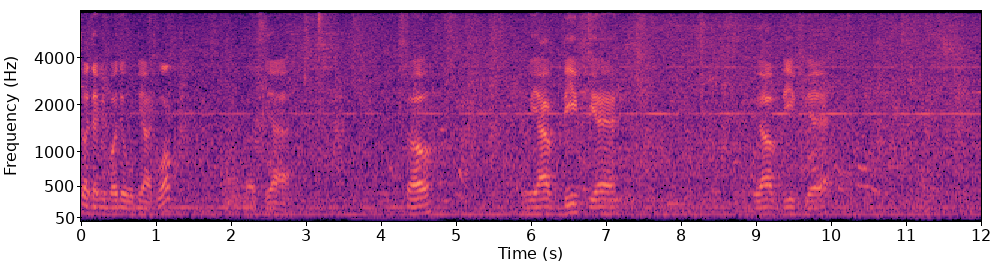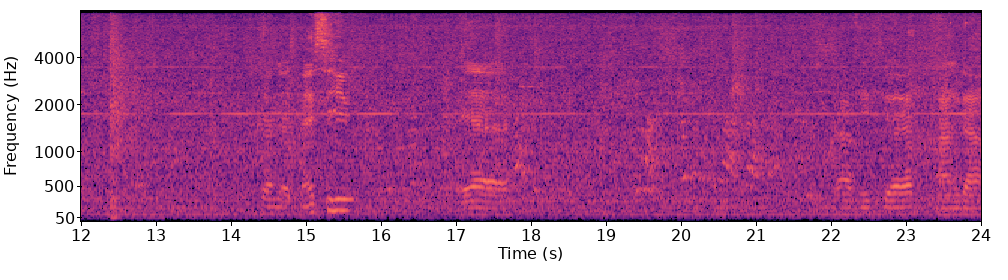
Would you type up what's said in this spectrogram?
thought everybody would be at work, but yeah. So we have beef here. We have beef here. Very expensive. Yeah. We here and uh,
